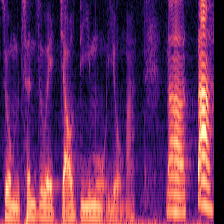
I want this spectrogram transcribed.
所以我们称之为脚底抹油嘛。那大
